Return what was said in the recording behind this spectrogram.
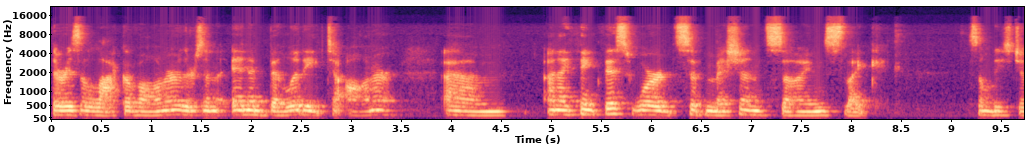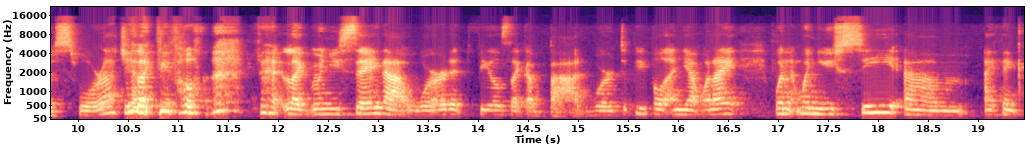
there is a lack of honor. There's an inability to honor, um, and I think this word submission sounds like somebody's just swore at you. Like people, like when you say that word, it feels like a bad word to people. And yet, when I when when you see um, i think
